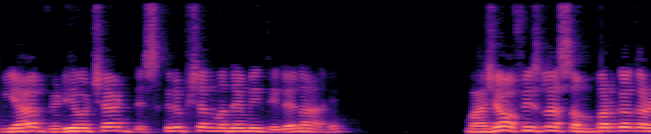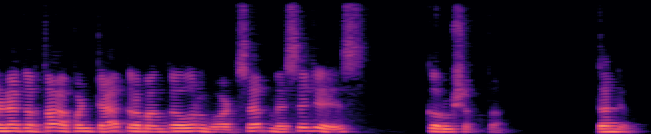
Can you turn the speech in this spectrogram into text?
या व्हिडिओच्या डिस्क्रिप्शनमध्ये मी दिलेला आहे. माझ्या ऑफिसला संपर्क करण्याकरता आपण त्या क्रमांकावर व्हॉट्सॲप मेसेजेस करू शकता. धन्यवाद.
